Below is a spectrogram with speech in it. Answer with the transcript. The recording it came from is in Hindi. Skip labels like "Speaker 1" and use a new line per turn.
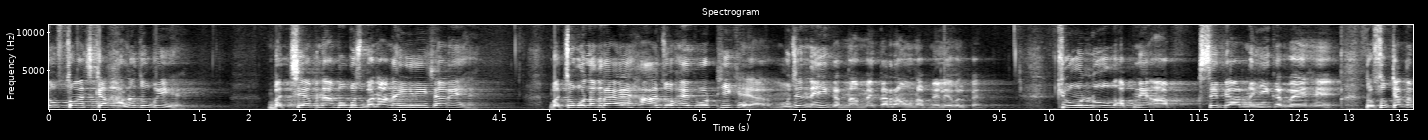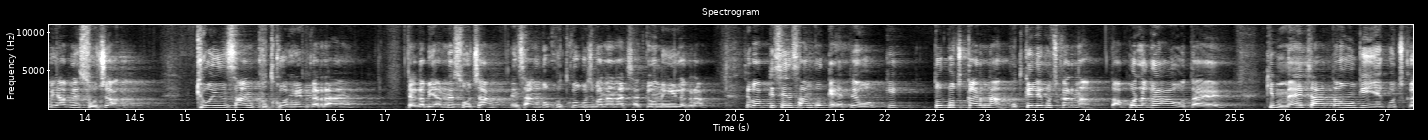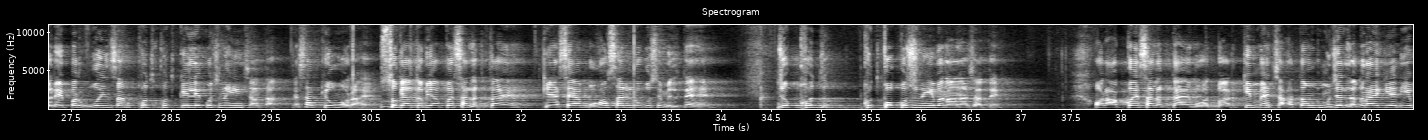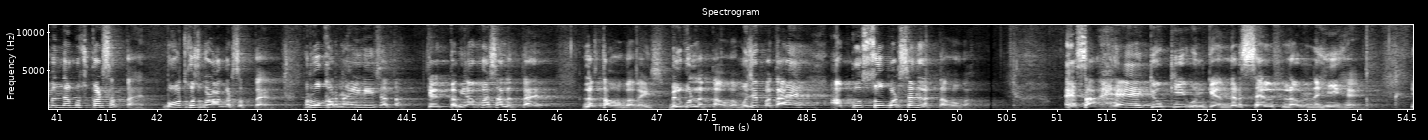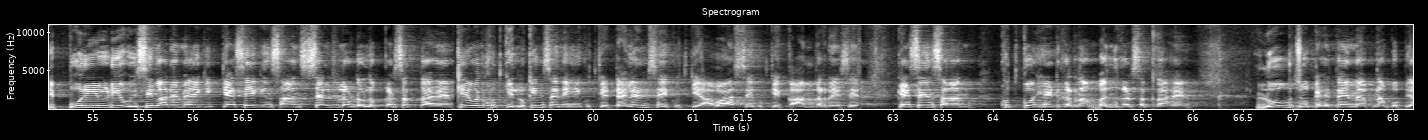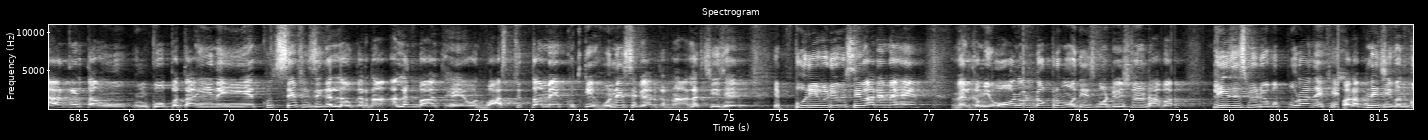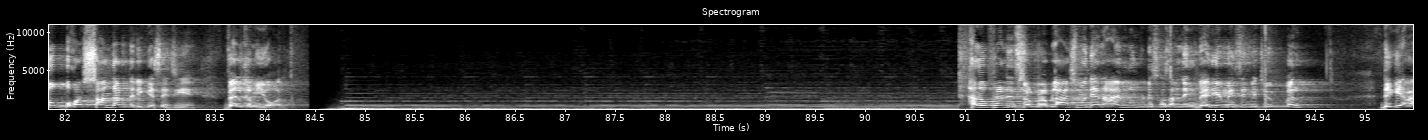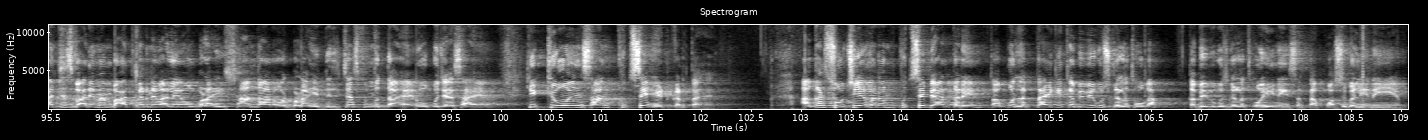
दोस्तों, आज क्या हालत हो गई है? बच्चे अपने आप को कुछ बनाना ही नहीं चाह रहे हैं। बच्चों को लग रहा है हाँ जो है तो ठीक है यार, मुझे नहीं करना, मैं कर रहा हूँ अपने लेवल पे। क्यों लोग अपने आप से प्यार नहीं कर रहे हैं? दोस्तों, क्या कभी आपने सोचा? क्यों इंसान खुद को हेट कर रहा है? क्या कभी आपने सोचा, इंसान को खुद को कुछ बनाना अच्छा क्यों नहीं लग रहा? जब आप किसी इंसान को कहते हो कि तो कुछ करना, खुद के लिए कुछ करना। तो आपको लग रहा होता है कि मैं चाहता हूँ कि ये कुछ करे, पर वो इंसान खुद खुद के लिए कुछ नहीं चाहता। ऐसा क्यों हो रहा है? दोस्तों क्या कभी आपको ऐसा लगता है कि ऐसे आप बहुत सारे लोगों से मिलते हैं जो खुद खुद को कुछ नहीं बनाना चाहते? और आपको ऐसा लगता है बहुत बार कि मैं चाहता हूँ कि मुझे लग रहा है कि यार ये बंदा कुछ कर सकता है, बहुत कुछ बड़ा कर सकता है, पर वो करना ही नहीं चाहता। कि कभी आपको ऐसा लगता है? लगता होगा गाइस बिल्कुल लगता होगा। मुझे पता है, आपको 100 परसेंट लगता होगा। ऐसा है क्योंकि उनके अंदर सेल्फ लव नहीं है। ये पूरी वीडियो इसी बारे में है कि कैसे एक इंसान सेल्फ लव डेवलप कर सकता है। केवल खुद की लुकिंग से नहीं, खुद के टैलेंट से, खुद की आवाज़ से, खुद के काम करने से। कैसे इंसान खुद को हेट करना बंद कर सकता है? लोग जो कहते हैं, मैं अपना आपको प्यार करता हूँ, उनको पता ही नहीं है। खुद से फ़िज़िकल लव करना अलग बात है और वास्तविकता में खुद के होने से प्यार करना अलग चीज़ है। ये पूरी वीडियो इसी बारे में है। Welcome you all on doctor Modi motivational dhaba please इस वीडियो को पूरा देखें और अपने जीवन को बहुत शानदार तरीके से जिए। Welcome you all hello friends doctor Abhilash Modi I am going to discuss something very amazing with you people देखिए, आज जिस बारे में हम बात करने वाले हैं, वो बड़ा ही शानदार और बड़ा ही दिलचस्प मुद्दा है। वो कुछ ऐसा है कि क्यों इंसान खुद से हेट करता है। अगर सोचिए, अगर हम खुद से प्यार करें तो आपको लगता है कि कभी भी कुछ गलत होगा, कभी भी कुछ गलत हो ही नहीं सकता पॉसिबल ही नहीं है।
